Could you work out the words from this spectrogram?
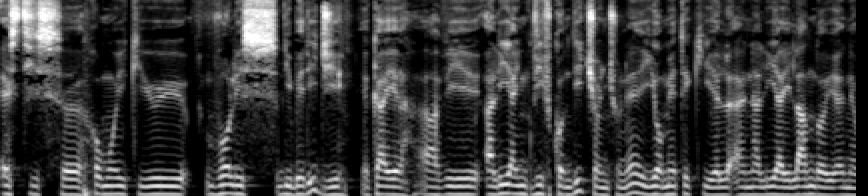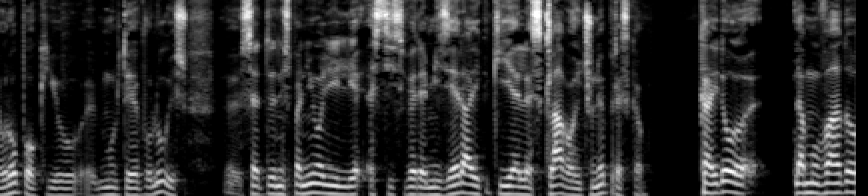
estis eh, homoi qui volis liberigi kai avi alia in viv condicion ĉu ne? Iomete kiel en alia landoj en Eŭropo kiu eh, multe evoluis. Eh, sed en Hispanio ili estis vere mizeraj kiel sklavoj ĉu ne preskaŭ? Kaj do la movado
